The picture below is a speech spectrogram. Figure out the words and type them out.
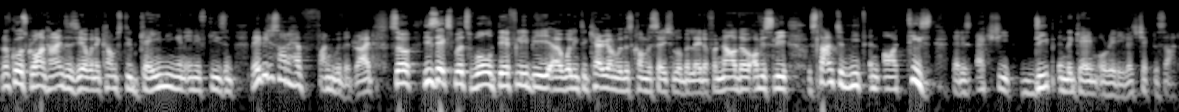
And of course, Grant Hines is here when it comes to gaming and NFTs and maybe just how to have fun with it, right? So these experts will definitely be uh, willing to carry on with this conversation a little bit later. For now, though, obviously, it's time to meet an artiste that is actually deep in the game already. Let's check this out.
